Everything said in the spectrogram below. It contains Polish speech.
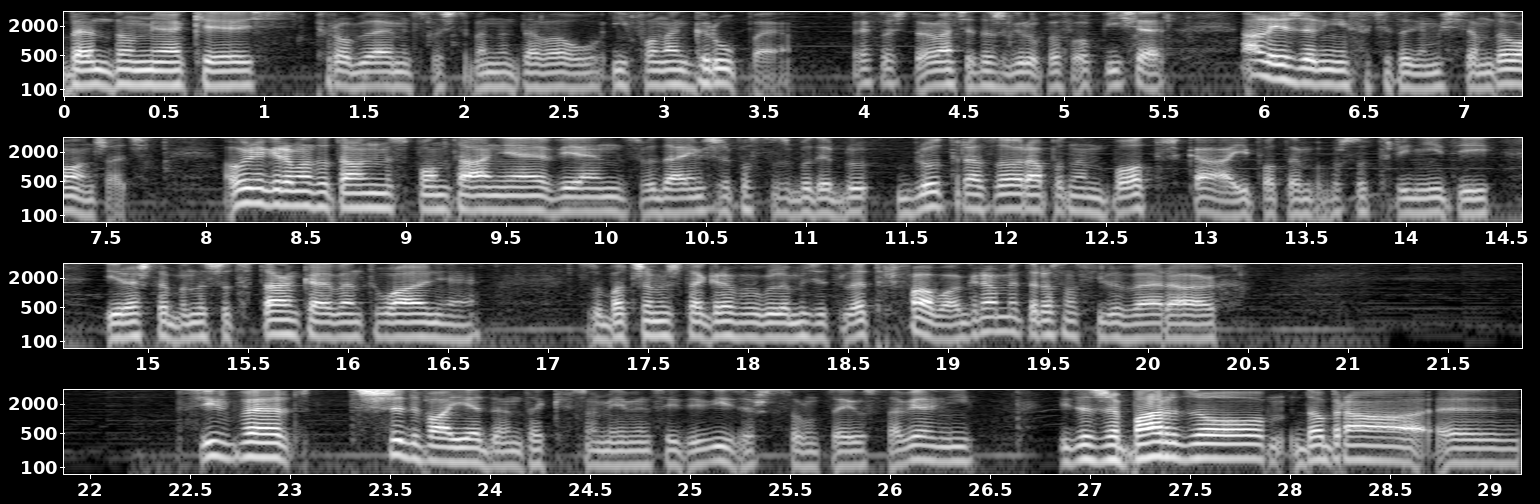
będą jakieś problemy czy coś, to będę dawał info na grupę. Jak coś to macie też grupę w opisie, ale jeżeli nie chcecie, to nie musicie tam dołączać. Ogólnie gram na totalnym spontanie, więc wydaje mi się, że po prostu zbuduję Blu- Blood Razora, potem Botrka i potem po prostu Trinity i resztę będę szedł w tanka ewentualnie. Zobaczymy, czy ta gra w ogóle będzie tyle trwała. Gramy teraz na Silverach. Silver 3-2-1, takie są mniej więcej dywizje, są tutaj ustawieni. Widzę, że bardzo dobra,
